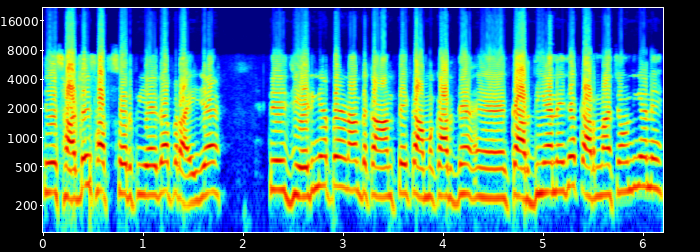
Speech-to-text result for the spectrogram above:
ਤੇ 750 ਰੁਪਏ ਇਹਦਾ ਪ੍ਰਾਈਸ ਹੈ ਤੇ ਜਿਹੜੀਆਂ ਭੈਣਾਂ ਦੁਕਾਨ ਤੇ ਕੰਮ ਕਰਦੀਆਂ ਕਰਦੀਆਂ ਨੇ ਜਾਂ ਕਰਨਾ ਚਾਹੁੰਦੀਆਂ ਨੇ,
